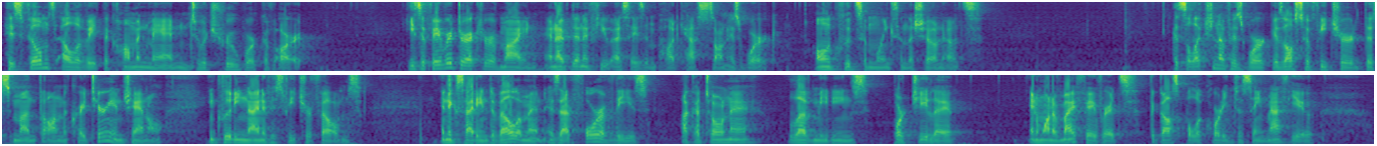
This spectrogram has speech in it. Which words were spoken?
His films elevate the common man into a true work of art. He's a favorite director of mine, and I've done a few essays and podcasts on his work. I'll include some links in the show notes. A selection of his work is also featured this month on the Criterion channel, including nine of his feature films. An exciting development is that four of these, Accattone, Love Meetings, Porcile, and one of my favorites, The Gospel According to St. Matthew,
